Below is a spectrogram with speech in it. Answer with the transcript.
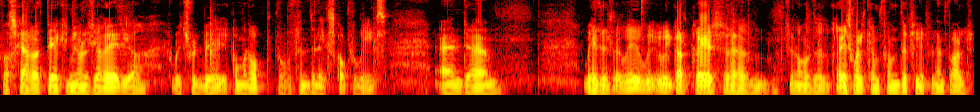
for Scariff Bay Community Radio, which will be coming up in the next couple of weeks. And um, we, had, we, we got great, um, you know, the great welcome from the people involved.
